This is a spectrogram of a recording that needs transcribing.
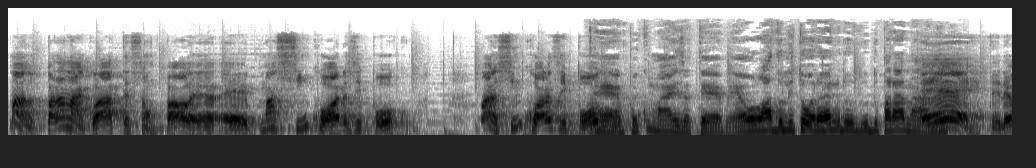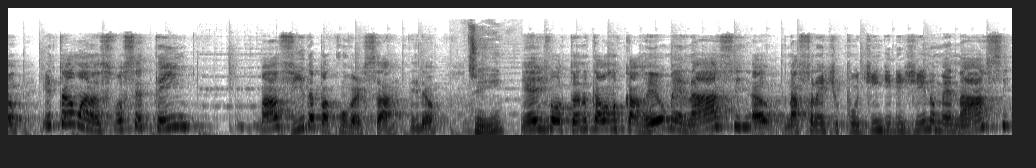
Mano, Paranaguá até São Paulo é, é umas 5 horas e pouco. Mano, 5 horas e pouco. É, um pouco mais até. É o lado litorâneo do, do, do Paraná, né? É, entendeu? Então, mano, se você tem uma vida pra conversar, entendeu? Sim. E aí, voltando, tava no carro eu, Menace, eh, na frente o Pudim dirigindo, o Menace,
